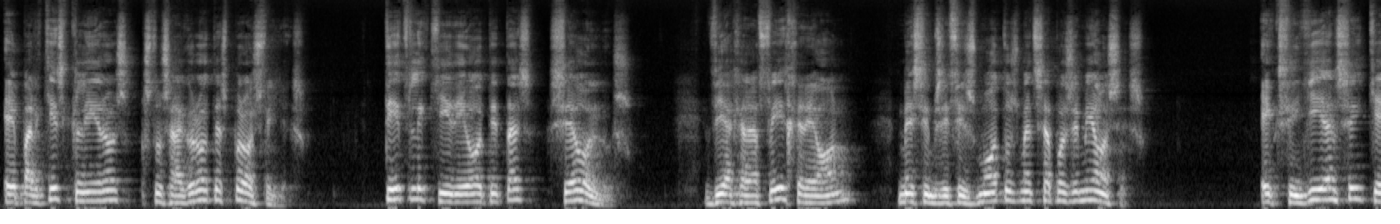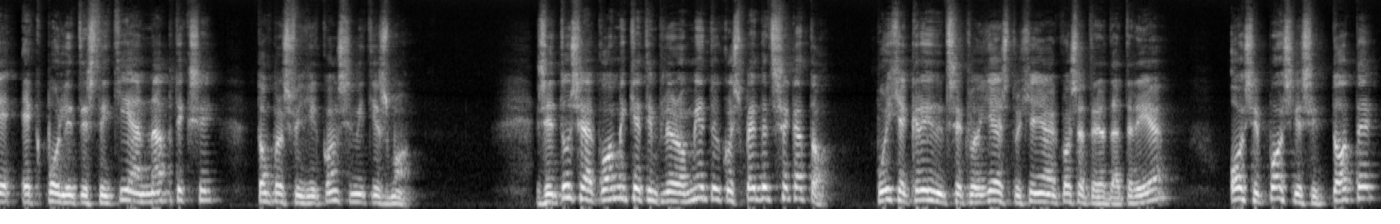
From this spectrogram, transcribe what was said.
επαρκής κλήρος στους αγρότες πρόσφυγες, τίτλοι κυριότητας σε όλους, διαγραφή χρεών με συμψηφισμό τους με τις αποζημιώσεις, εξυγίανση και εκπολιτιστική ανάπτυξη των προσφυγικών συνοικισμών. Ζητούσε ακόμη και την πληρωμή του 25% που είχε κρίνει τις εκλογές του 1933 ως υπόσχεση τότε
